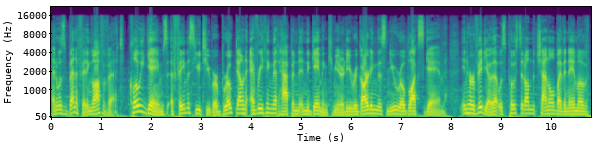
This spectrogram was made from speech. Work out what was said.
and was benefiting off of it. Chloe Games, a famous YouTuber, broke down everything that happened in the gaming community regarding this new Roblox game, in her video that was posted on the channel by the name of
